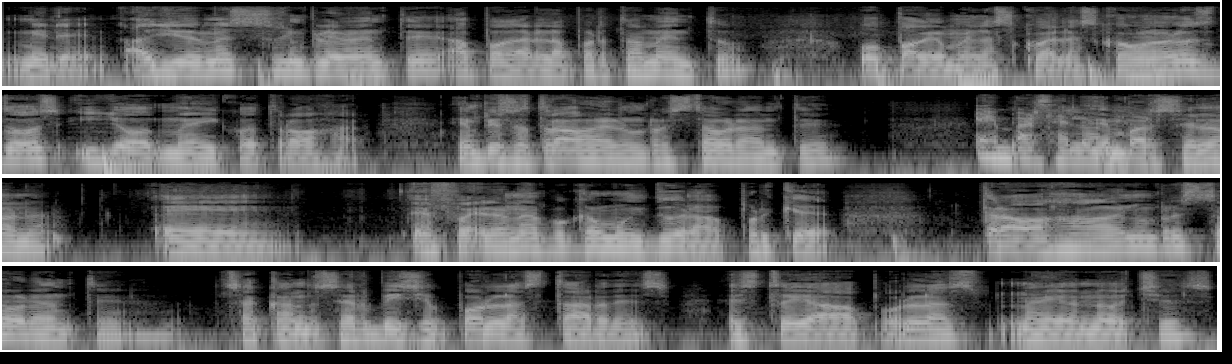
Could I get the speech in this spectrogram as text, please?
mire, ayúdeme simplemente a pagar el apartamento o págueme la escuela. Escojo uno de los dos y yo me dedico a trabajar. Empiezo a trabajar en un restaurante En Barcelona. en Barcelona. Eh, fue era una época muy dura porque trabajaba en un restaurante sacando servicio por las tardes, estudiaba por las medianoches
